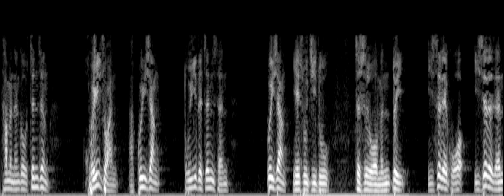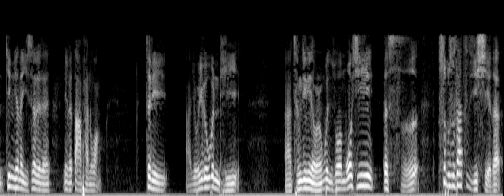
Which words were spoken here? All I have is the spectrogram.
他们能够真正回转啊，归向。独一的真神归向耶稣基督，这是我们对以色列国、以色列人今天的以色列人那个大盼望。这里啊有一个问题啊，曾经有人问说，摩西的死是不是他自己写的？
